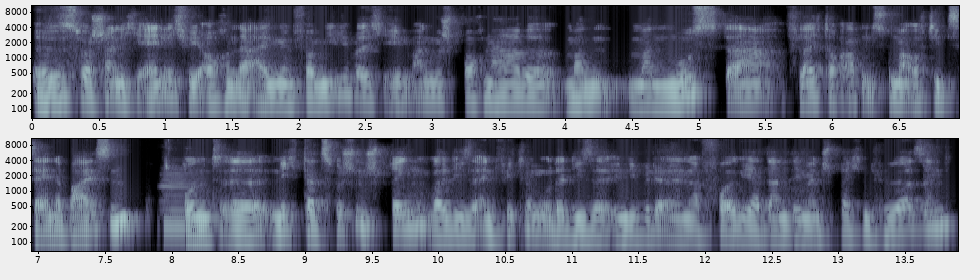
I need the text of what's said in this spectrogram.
Es ist wahrscheinlich ähnlich wie auch in der eigenen Familie, weil ich eben angesprochen habe, man, man muss da vielleicht auch ab und zu mal auf die Zähne beißen mhm. und äh, nicht dazwischen springen, weil diese Entwicklung oder diese individuellen Erfolge ja dann dementsprechend höher sind.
